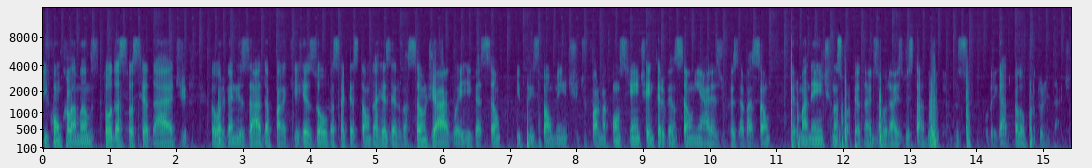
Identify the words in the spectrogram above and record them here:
e conclamamos toda a sociedade organizada para que resolva essa questão da reservação de água, irrigação e principalmente de forma consciente a intervenção em áreas de preservação permanente nas propriedades rurais do estado do Rio Grande do Sul. Obrigado pela oportunidade.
